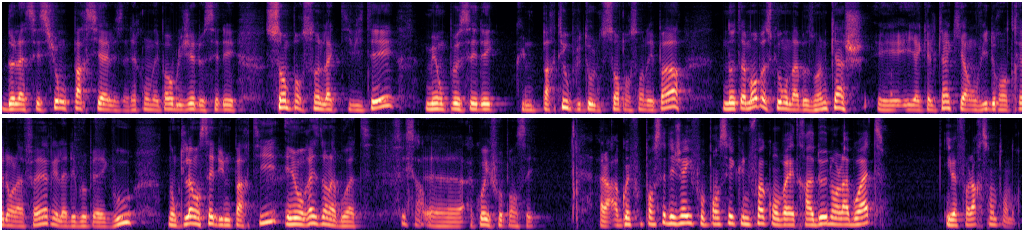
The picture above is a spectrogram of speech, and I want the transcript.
de la cession partielle. C'est-à-dire qu'on n'est pas obligé de céder 100% de l'activité, mais on peut céder qu'une partie, ou plutôt 100% des parts, notamment parce qu'on a besoin de cash. Et il y a quelqu'un qui a envie de rentrer dans l'affaire et la développer avec vous. Donc là, on cède une partie et on reste dans la boîte. C'est ça. Euh, à quoi il faut penser? Alors, à quoi il faut penser? Déjà, il faut penser qu'une fois qu'on va être à deux dans la boîte, il va falloir s'entendre.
